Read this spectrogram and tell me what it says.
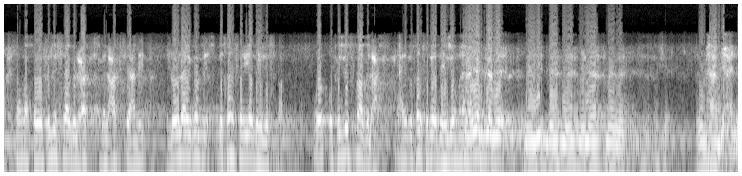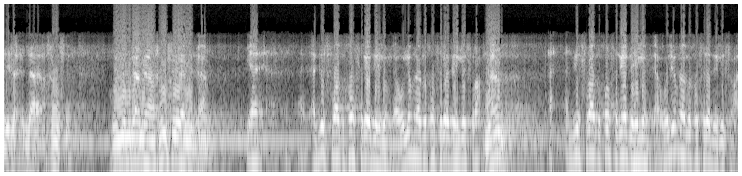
أحسن الله قوله في اليسرى بالعكس بالعكس يعني الأولى يقول بخنصر يده اليسرى. وفي اليسرى بالعكس. يعني بخنصر يده اليمنى لا يبدأ من من من من الإبهام يعني إلى الخنصر واليمنى من الخنصر إلى الإبهام يعني اليسرى بخنصر يده اليمنى واليمنى بخنصر يده اليسرى. نعم. اليسرى بخنصر يده اليمنى واليمنى بخنصر يده اليسرى.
